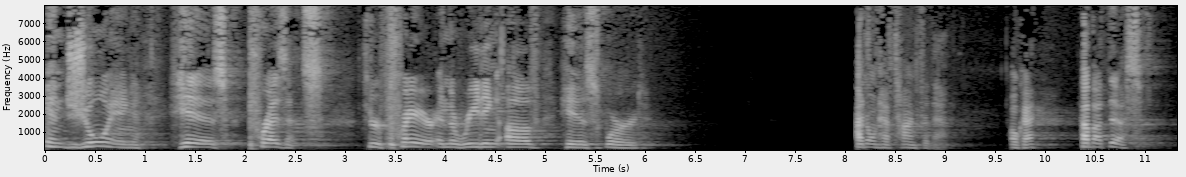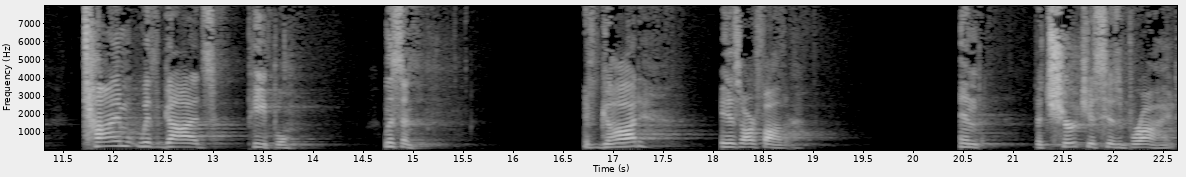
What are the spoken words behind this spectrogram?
enjoying His presence through prayer and the reading of His Word. I don't have time for that. Okay? How about this? Time with God's people. Listen, if God is our Father and the church is his bride,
